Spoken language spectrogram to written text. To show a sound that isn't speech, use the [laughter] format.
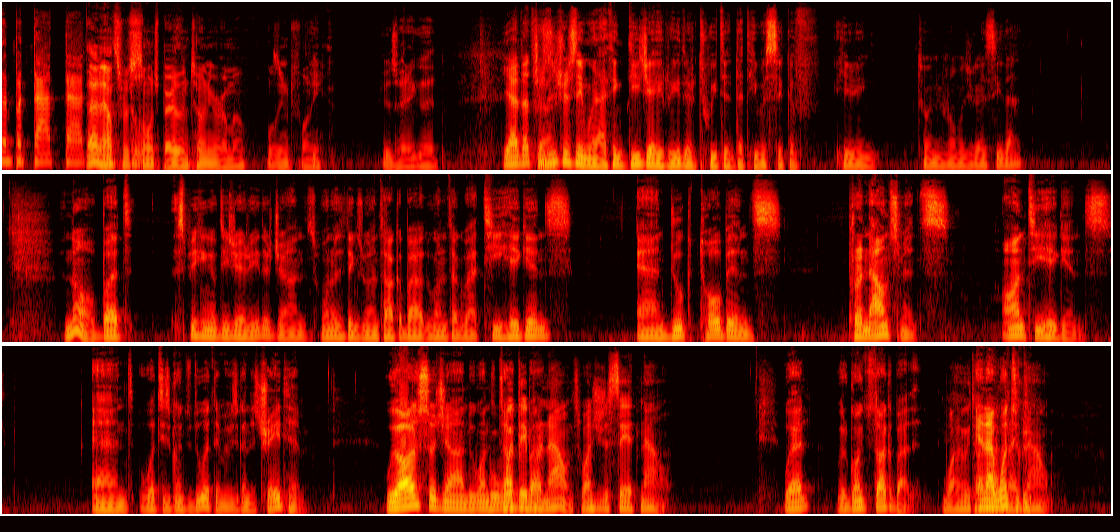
That announcer was so much better than Tony Romo. It wasn't even funny. He was very good. Yeah, that was interesting when I think DJ Reader tweeted that he was sick of hearing Tony Romo. Did you guys see that? No, but speaking of DJ Reader, John, it's one of the things we want to talk about. We want to talk about Tee Higgins and Duke Tobin's pronouncements on Tee Higgins and what he's going to do with him if he's going to trade him. We also, John, we want Well, to talk what they about. pronounce? Why don't you just say it now? Well, we're going to talk about it. Why don't we talk And I about want it to- now?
